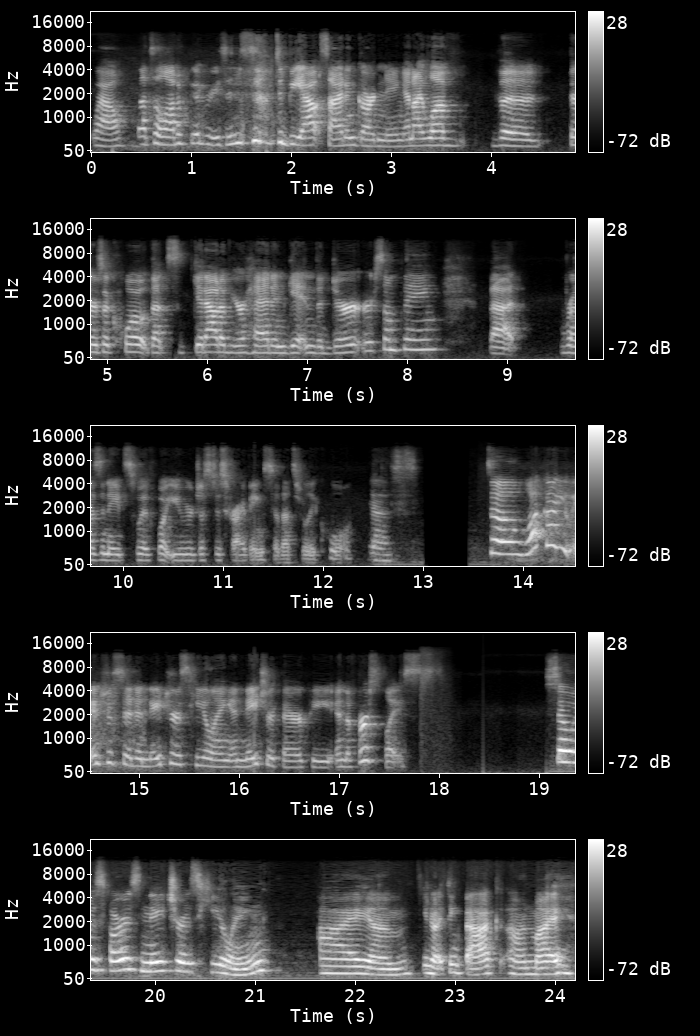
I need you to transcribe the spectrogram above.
Wow, that's a lot of good reasons to be outside and gardening. And I love the there's a quote that's get out of your head and get in the dirt or something that resonates with what you were just describing. So that's really cool. Yes. So, what got you interested in nature's healing and nature therapy in the first place? So, as far as nature's healing, I, um, you know, I think back on my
